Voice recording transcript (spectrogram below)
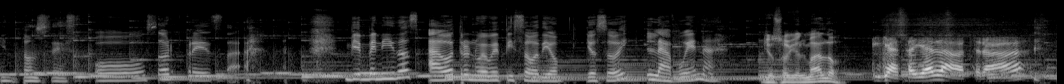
Entonces, oh, sorpresa. Bienvenidos a otro nuevo episodio. Yo soy la buena. Yo soy el malo. Y ya soy el otro.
